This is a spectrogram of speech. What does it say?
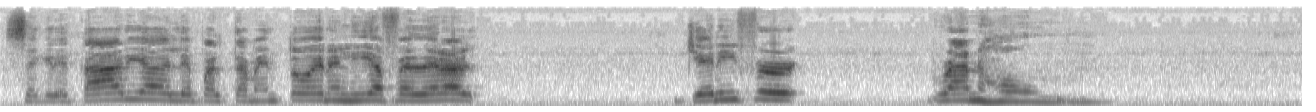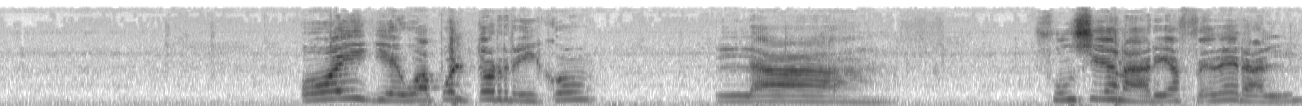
secretaria del Departamento de Energía Federal, Jennifer Granholm. Hoy llegó a Puerto Rico la funcionaria federal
